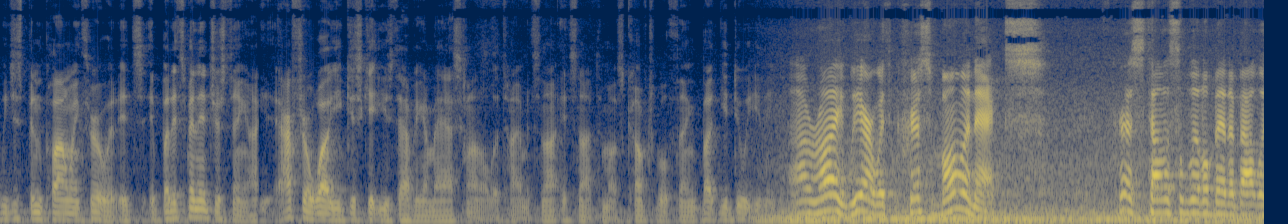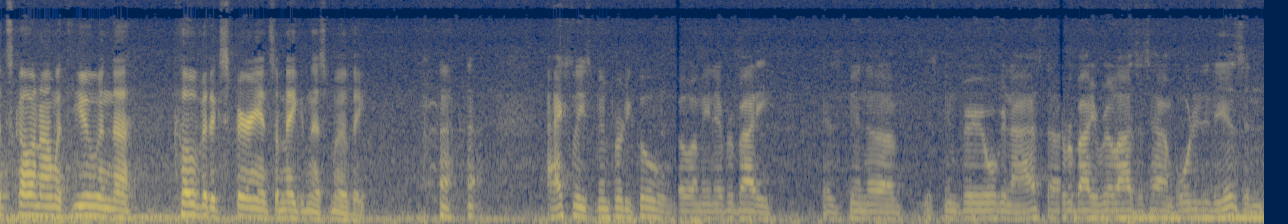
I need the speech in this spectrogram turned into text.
we just been plowing through it. It's it, but it's been interesting. I, after a while, you just get used to having a mask on all the time. It's not it's not the most comfortable thing, but you do what you need. All right, we are with Chris Molinex. Chris, tell us a little bit about what's going on with you and the COVID experience of making this movie. Actually, it's been pretty cool. So, I mean, everybody has been uh, it's been very organized. Uh, everybody realizes how important it is and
